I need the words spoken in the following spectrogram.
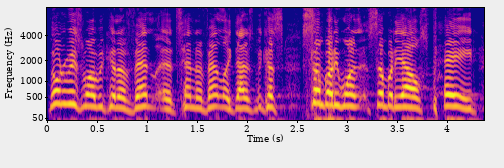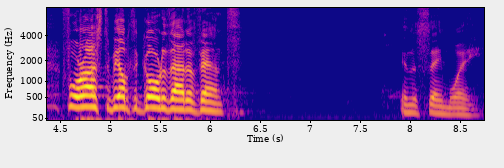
The only reason why we could event, attend an event like that is because somebody, want, somebody else paid for us to be able to go to that event in the same way.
